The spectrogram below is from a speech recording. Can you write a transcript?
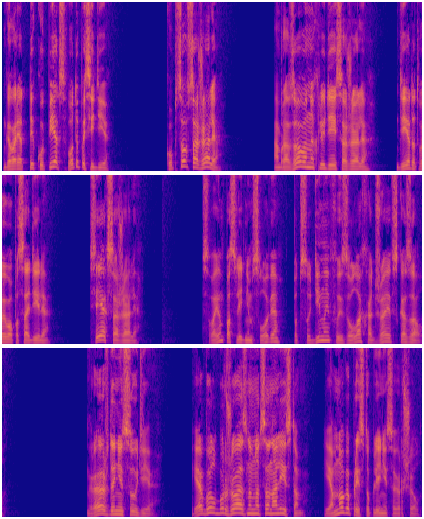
Говорят, ты купец, вот и посиди. Купцов сажали. Образованных людей сажали. Деда твоего посадили. Всех сажали. В своем последнем слове подсудимый Файзула Хаджаев сказал. «Граждане судьи, я был буржуазным националистом. Я много преступлений совершил.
